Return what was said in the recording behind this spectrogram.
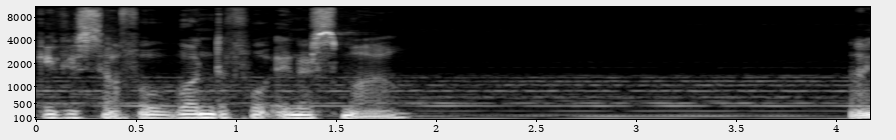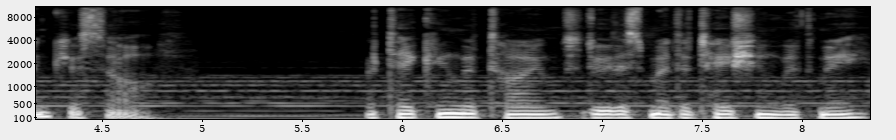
Give yourself a wonderful inner smile. Thank yourself for taking the time to do this meditation with me.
